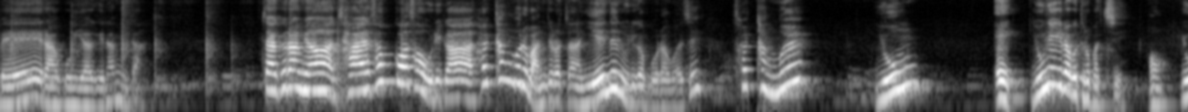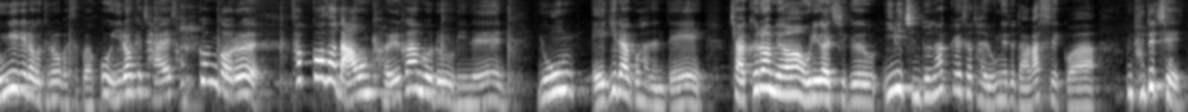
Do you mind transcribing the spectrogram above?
용매라고 이야기를 합니다. 자, 그러면 잘 섞어서 우리가 설탕물을 만들었잖아. 얘는 우리가 뭐라고 하지? 설탕물 용액. 용액이라고 들어봤지? 어, 용액이라고 들어봤을 거야. 꼭 이렇게 잘 섞은 거를 섞어서 나온 결과물을 우리는 용액이라고 하는데 자 그러면 우리가 지금 이미 진도는 학교에서 다 용해도 나갔을 거야. 그럼 도대체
